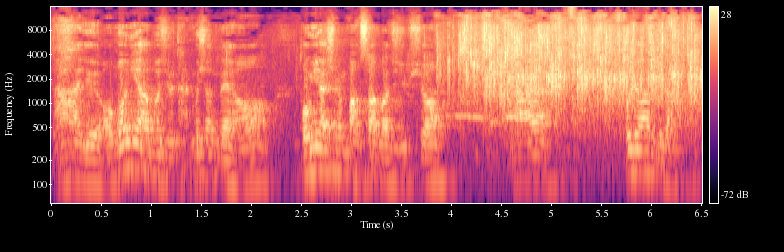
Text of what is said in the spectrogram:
다이 어머니 아버지를 닮으셨네요. 동의하시는 박수 한번 주십시오. 아, 훌륭합니다.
